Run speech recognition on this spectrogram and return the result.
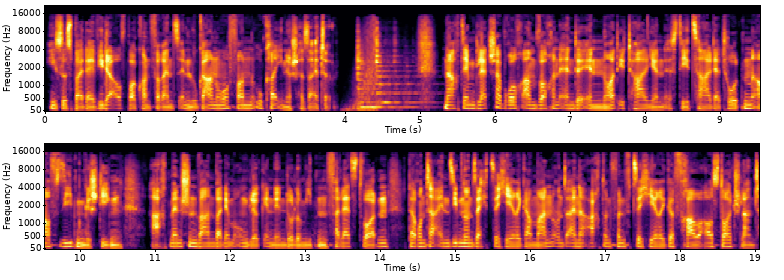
hieß es bei der Wiederaufbaukonferenz in Lugano von ukrainischer Seite. Nach dem Gletscherbruch am Wochenende in Norditalien ist die Zahl der Toten auf sieben gestiegen. Acht Menschen waren bei dem Unglück in den Dolomiten verletzt worden, darunter ein 67-jähriger Mann und eine 58-jährige Frau aus Deutschland.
